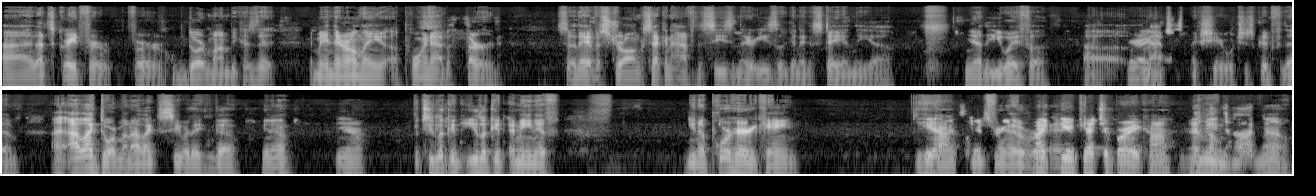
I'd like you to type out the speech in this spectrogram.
uh, that's great for for Dortmund because that I mean they're only a point out of third, so they have a strong second half of the season. They're easily going to stay in the uh, you know the UEFA uh, right. matches next year, which is good for them. I, I like Dortmund. I like to see where they can go. You know. Yeah. But you look at you look at. I mean, if you know, poor Harry Kane. Yeah, know, transferring over. I can't catch a break, huh? I mean, oh, God, no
